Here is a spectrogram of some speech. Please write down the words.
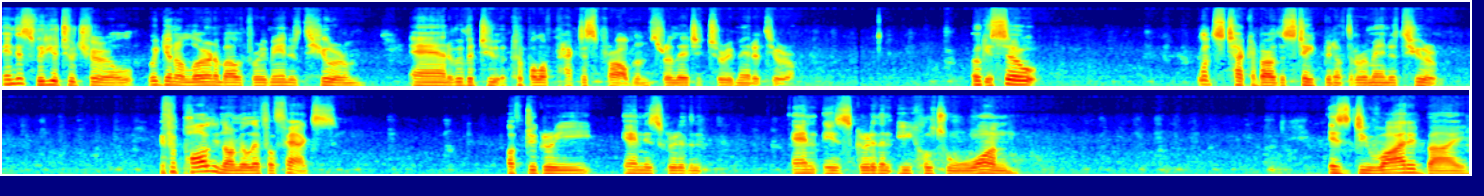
In this video tutorial, we're going to learn about remainder theorem and we will do a couple of practice problems related to remainder theorem. Okay, so let's talk about the statement of the remainder theorem. If a polynomial f of x of degree n is greater than n is greater than equal to 1 is divided by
